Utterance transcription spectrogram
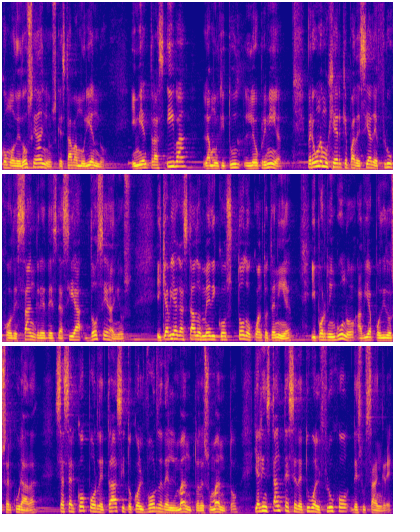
como de 12 años que estaba muriendo, y mientras iba, la multitud le oprimía. Pero una mujer que padecía de flujo de sangre desde hacía 12 años, y que había gastado en médicos todo cuanto tenía, y por ninguno había podido ser curada, se acercó por detrás y tocó el borde del manto de su manto, y al instante se detuvo el flujo de su sangre.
